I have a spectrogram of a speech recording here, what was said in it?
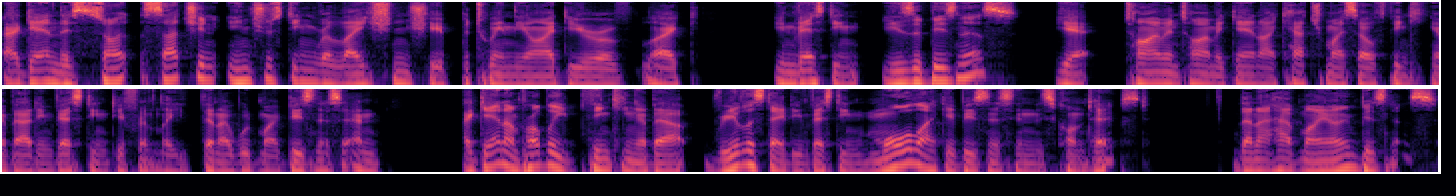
again, there's so, such an interesting relationship between the idea of like investing is a business, yet time and time again, I catch myself thinking about investing differently than I would my business. And again, I'm probably thinking about real estate investing more like a business in this context than I have my own business.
